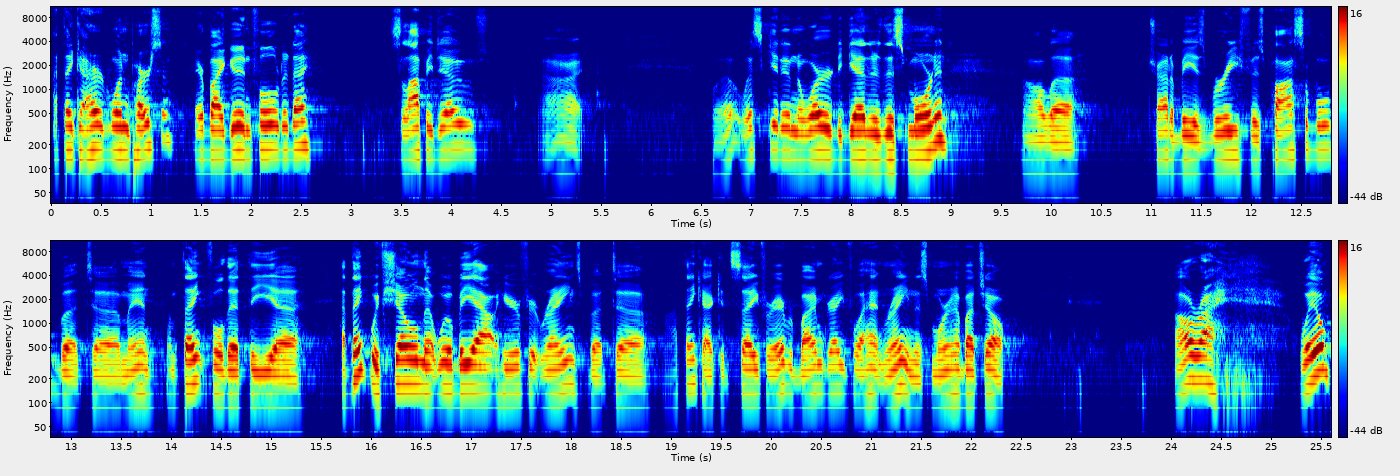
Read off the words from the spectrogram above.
I think I heard one person. Everybody good and full today? Sloppy Joes? All right. Well, let's get in the Word together this morning. I'll uh, try to be as brief as possible, but uh, man, I'm thankful that the. Uh, I think we've shown that we'll be out here if it rains, but uh, I think I could say for everybody, I'm grateful it hadn't rained this morning. How about y'all? All right. Well,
